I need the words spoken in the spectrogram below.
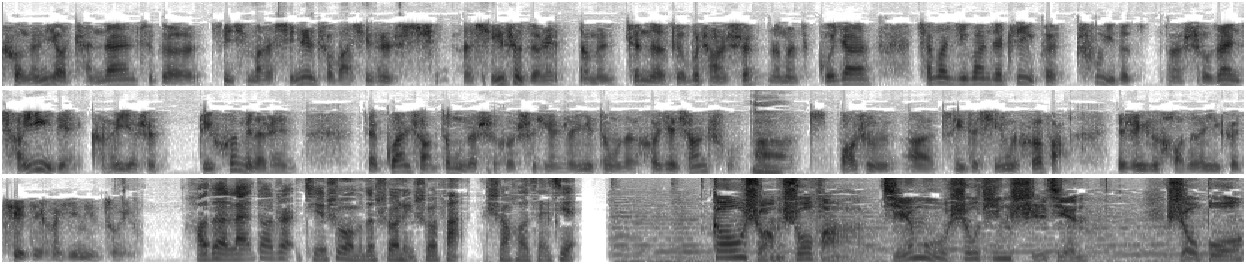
可能要承担这个最起码的行政处罚、刑事呃刑事责任。那么，真的得不偿失。那么，国家相关机关在这一块处理的呃手段强硬一点，可能也是对后面的人。在观赏动物的时候，实现人与动物的和谐相处啊，保守啊自己的行为合法，也是一个好的一个借鉴和引领作用。好的，来到这儿结束我们的说理说法，稍后再见。高爽说法节目收听时间：首播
